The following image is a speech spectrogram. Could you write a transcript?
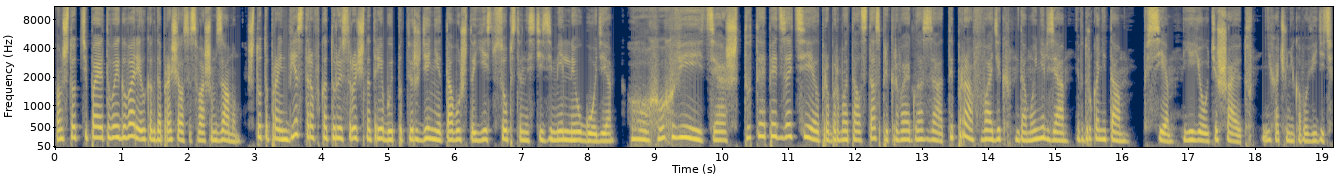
он что-то типа этого и говорил, когда прощался с вашим замом. Что-то про инвесторов, которые срочно требуют подтверждения того, что есть в собственности земельные угодья. «Ох, ох, Витя, что ты опять затеял?» – пробормотал Стас, прикрывая глаза. «Ты прав, Вадик, домой нельзя. Вдруг они там. Все ее утешают. Не хочу никого видеть,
